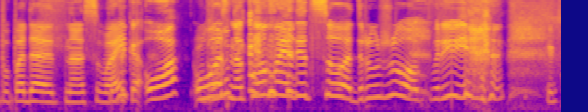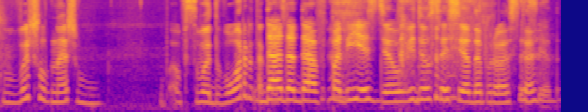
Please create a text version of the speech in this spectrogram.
попадают на свайп. О, о, знакомое лицо, дружок, привет. Как вышел, знаешь, в свой двор. Да-да-да, в подъезде увидел соседа просто. Соседа.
